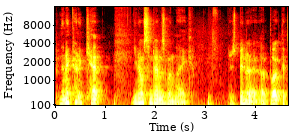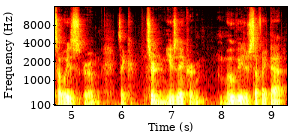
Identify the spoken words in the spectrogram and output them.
But then I kind of kept, you know, sometimes when like there's been a, a book that's always, or it's like certain music or movies or stuff like that.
